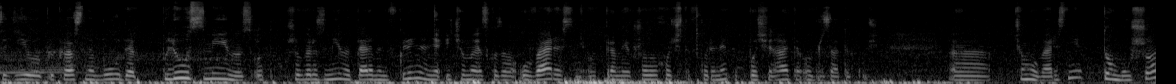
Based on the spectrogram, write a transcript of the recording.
це діло прекрасно буде. Плюс-мінус, от щоб ви розуміли термін вкорінення і чому я сказала у вересні, от прямо якщо ви хочете вкорінити, починайте обрізати кущ. Чому у вересні? Тому що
